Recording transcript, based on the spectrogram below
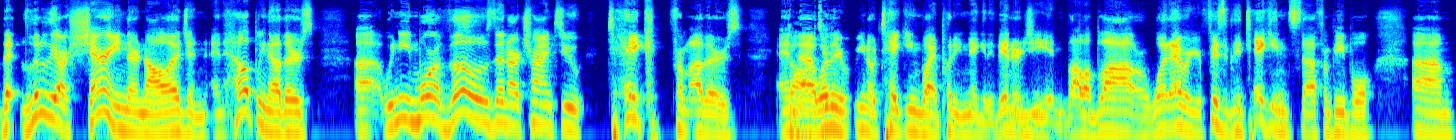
that literally are sharing their knowledge and and helping others, uh, we need more of those than are trying to take from others. And uh, whether you're you know taking by putting negative energy and blah blah blah or whatever, you're physically taking stuff from people. Um,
